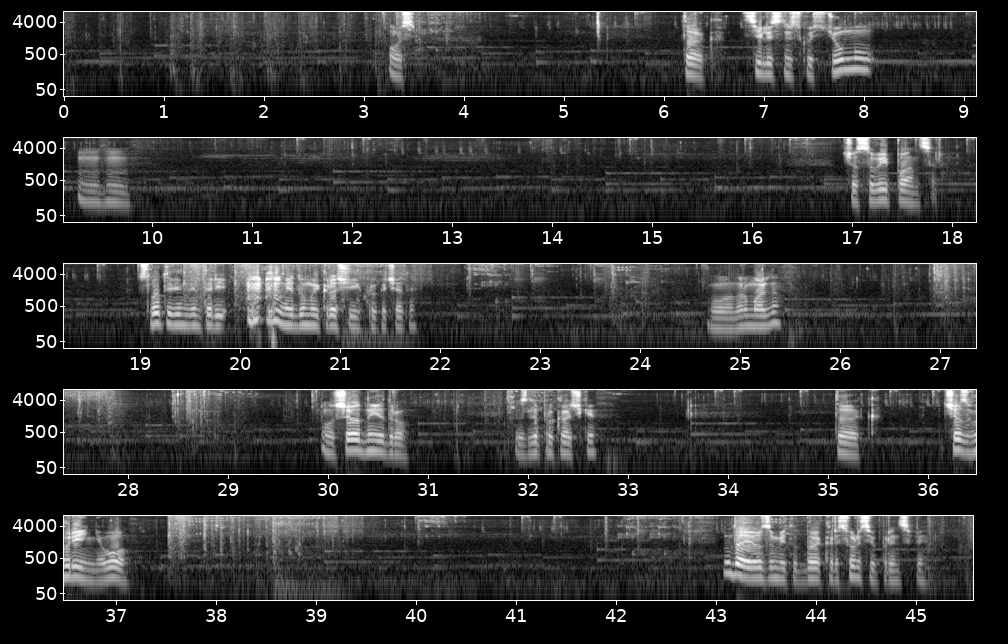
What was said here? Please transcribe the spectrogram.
Ось. Так, цілісність костюму. Угу. Часовий панцир. Слоти в інвентарі. Я думаю, краще їх прокачати. О, нормально. О, ще одне ядро. Це для прокачки. Так. Час горіння, во. Ну да, я розумію, тут брак ресурсів, в принципі.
